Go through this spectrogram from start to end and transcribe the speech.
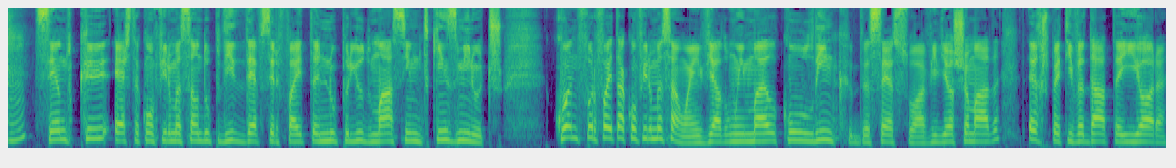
hum? sendo que esta confirmação do pedido deve ser feita no período máximo de 15 minutos. Quando for feita a confirmação, é enviado um e-mail com o link de acesso à videochamada, a respectiva data e hora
